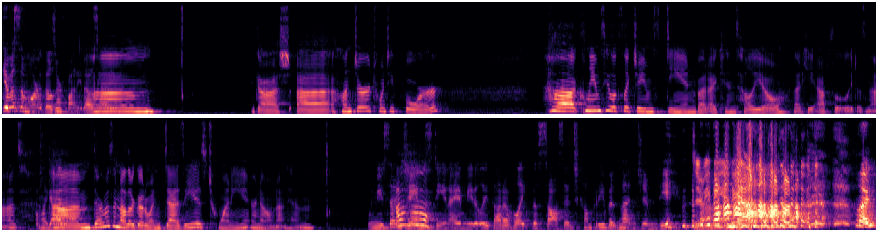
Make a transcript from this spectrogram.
give us some more those are funny that was funny Um, gosh, uh, Hunter twenty four. Uh, claims he looks like James Dean, but I can tell you that he absolutely does not. Oh my God. Um, there was another good one. Desi is twenty, or no, not him. when you said Ah. James Dean I immediately thought of like the sausage company but isn't that Jim Dean Jimmy Dean, yeah. my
